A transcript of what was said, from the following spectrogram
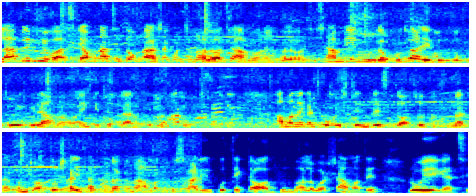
লাভলি ভিউয়ার্স কেমন আছে তোমরা? আশা করছি ভালো আছে, আমি অনেক ভালো আছি। সামনে এই দুর্গা পুজো আর এই দুর্গা পুজোয় ঘিরে আমরা অনেক কিছু প্ল্যান করলাম। আমাদের কাছে ওয়েস্টার্ন ড্রেস যত থাকুক না থাকুন, যত শাড়ি থাকুক না কেন আমার কিন্তু শাড়ির প্রতি একটা অদ্ভুত ভালোবাসা আমাদের রয়ে গেছে।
